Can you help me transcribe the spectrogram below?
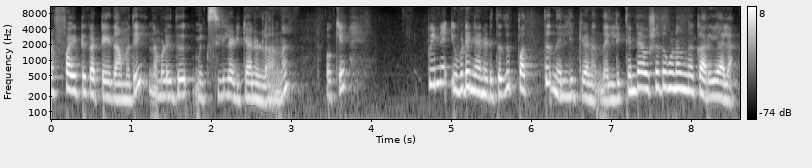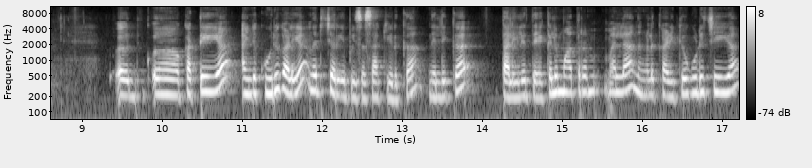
റഫായിട്ട് കട്ട് ചെയ്താൽ മതി. നമ്മളിത് മിക്സിയിൽ അടിക്കാനുള്ളതാണ്. ഓക്കെ പിന്നെ ഇവിടെ ഞാൻ എടുത്തത് പത്ത് നെല്ലിക്കയാണ്. നെല്ലിക്കന്റെ ഔഷധ ഗുണം നിങ്ങൾക്ക് അറിയാലോ. കട്ട് ചെയ്യുക അതിന്റെ കുരു കളയുക എന്നിട്ട് ചെറിയ പീസസ് ആക്കി എടുക്കുക. നെല്ലിക്ക തലയിൽ തേക്കൽ മാത്രമല്ല നിങ്ങൾ കഴിക്കുക കൂടി ചെയ്യുക.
